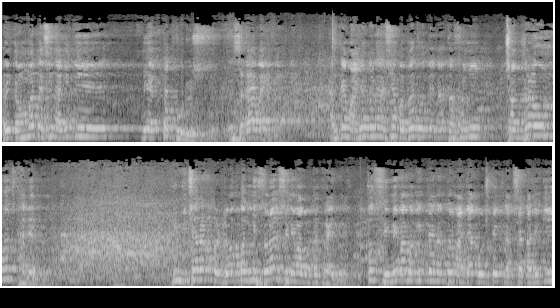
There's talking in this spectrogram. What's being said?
आणि गंमत अशी झाली की मी एकटाच पुरुष सगळ्या बायका. आणि त्या माझ्याकडे अशा बघत होते ना जसं मी चंद्रावरूनच खाली आलो. मी विचारात पडलो पण मी सरळ सिनेमा बघत राहिलो. तो सिनेमा बघितल्यानंतर माझ्या गोष्ट एक लक्षात आली की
